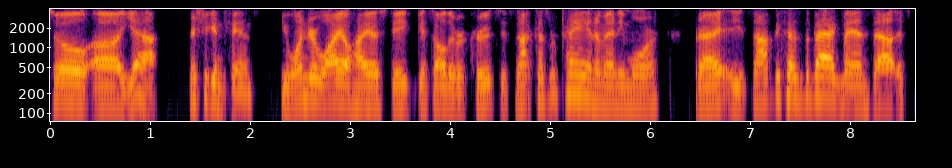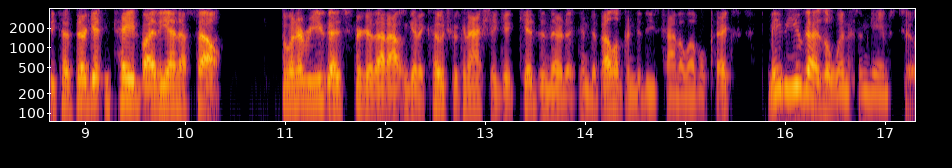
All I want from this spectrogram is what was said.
so uh, yeah, Michigan fans, you wonder why Ohio State gets all the recruits? It's not because we're paying them anymore, right? It's not because the bag man's out. It's because they're getting paid by the NFL. So whenever you guys figure that out and get a coach who can actually get kids in there that can develop into these kind of level picks, maybe you guys will win some games too.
